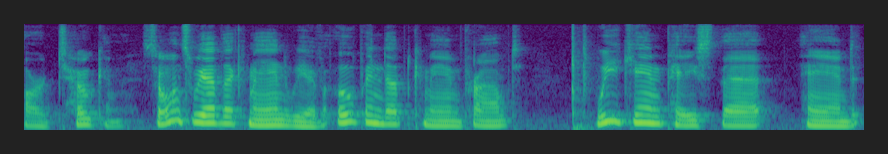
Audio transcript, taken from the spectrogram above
our token. So once we have that command, we have opened up command prompt, we can paste that and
